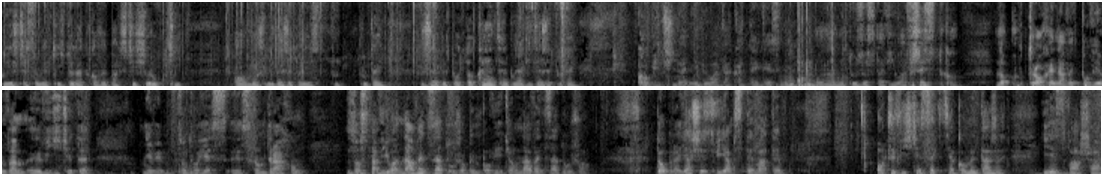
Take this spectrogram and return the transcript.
Tu jeszcze są jakieś dodatkowe, patrzcie, śrubki. O, możliwe, że to jest tu, tutaj, żeby po to kręcać, bo ja widzę, że tutaj kobicina nie była taka teges. Ona mi tu zostawiła wszystko. No, trochę nawet powiem wam, y, widzicie te, nie wiem, co to jest y, z tą drachą. Zostawiła nawet za dużo, bym powiedział, nawet za dużo. Dobra, ja się zwijam z tematem. Oczywiście sekcja komentarzy jest wasza.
